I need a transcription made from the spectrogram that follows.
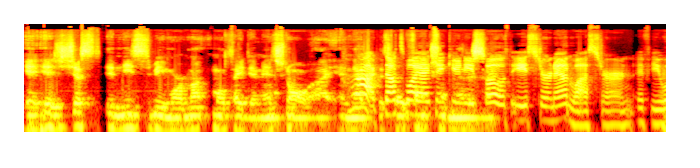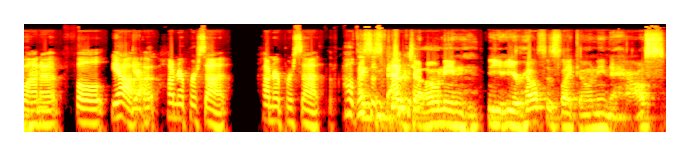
It, it's just it needs to be more multidimensional. Uh, Correct. That, That's why I think you medicine. need both Eastern and Western if you mm-hmm. want to full. Yeah, hundred percent, hundred percent. Oh, this I is compared to owning your health is like owning a house.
